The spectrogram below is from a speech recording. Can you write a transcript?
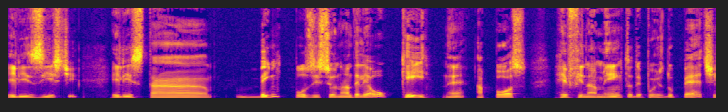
Ele existe, ele está bem posicionado, ele é ok, né? Após refinamento, depois do patch,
